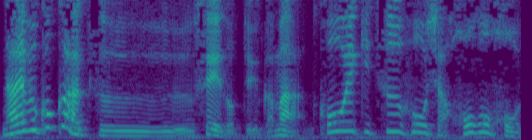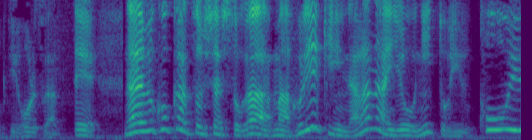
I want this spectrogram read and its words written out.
内部告発制度っていうか、まあ、公益通報者保護法っていう法律があって、内部告発をした人が、まあ、不利益にならないようにという、こうい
